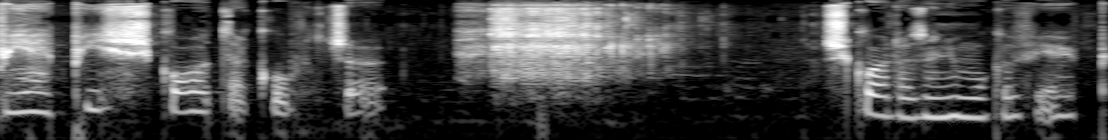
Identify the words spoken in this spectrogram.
VIP szkoda, kurczę. Szkoda, że nie mogę VIP.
